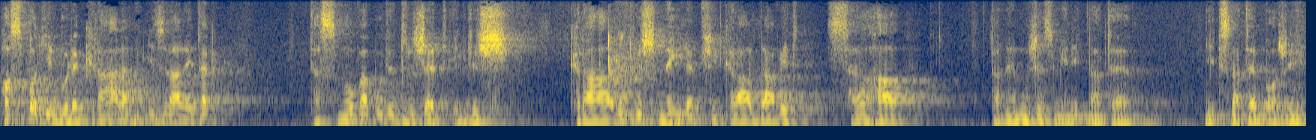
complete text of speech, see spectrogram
hospodin bude králem v Izraeli, tak ta smlouva bude držet, i když král, i když nejlepší král David selhal, to nemůže změnit na té, nic na té boží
